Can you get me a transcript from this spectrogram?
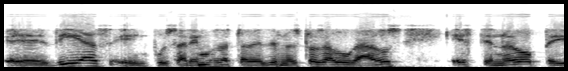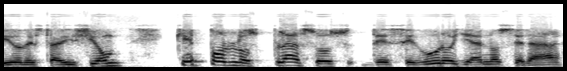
eh, días impulsaremos a través de nuestros abogados este nuevo pedido de extradición que por los plazos de seguro ya no será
